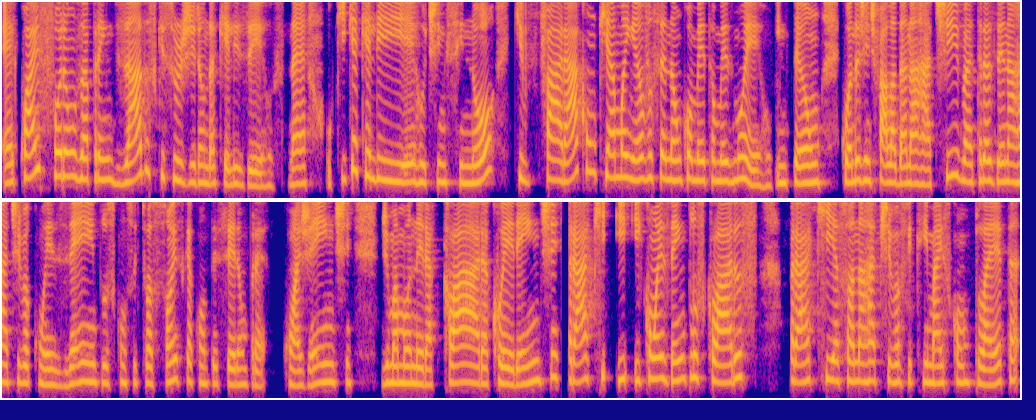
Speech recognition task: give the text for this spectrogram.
é quais foram os aprendizados que surgiram daqueles erros, né? O que, que aquele erro te ensinou que fará com que amanhã você não cometa o mesmo erro. Então, quando a gente fala da narrativa, é trazer narrativa com exemplos, com situações que aconteceram com a gente de uma maneira clara, coerente, para que e, e com exemplos claros para que a sua narrativa fique mais completa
